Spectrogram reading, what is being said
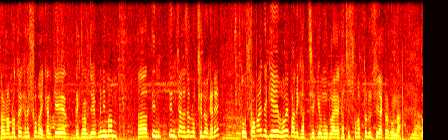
কারণ আমরা তো এখানে সবাই কালকে দেখলাম যে মিনিমাম তিন তিন চার হাজার লোক ছিল এখানে। হ্যাঁ, তো সবাই দেখি এইভাবে পানি খাচ্ছে কেউ মুখ লাগা খাচ্ছে সবার তো রুচি একরকম না। তো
